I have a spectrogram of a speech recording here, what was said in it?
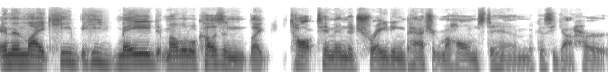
and then like he he made my little cousin like talked him into trading patrick mahomes to him because he got hurt.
